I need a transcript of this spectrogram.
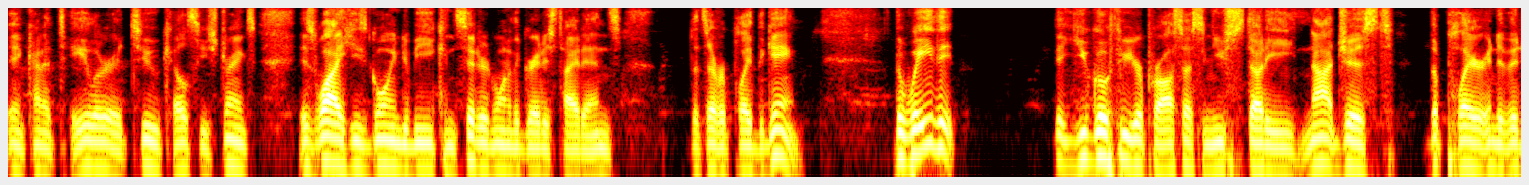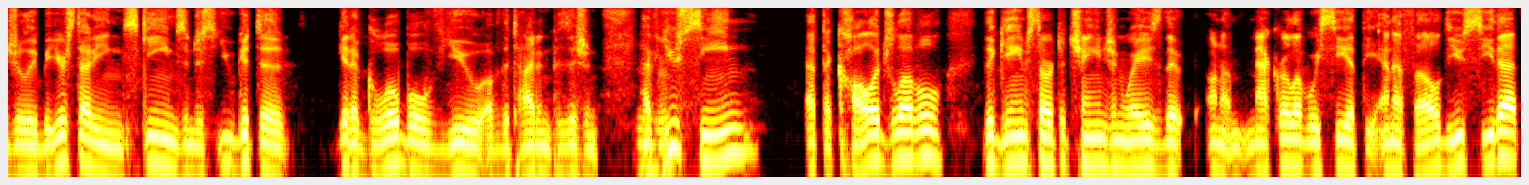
and kind of tailor it to Kelce's strengths is why he's going to be considered one of the greatest tight ends that's ever played the game. The way that that you go through your process and you study not just the player individually, but you're studying schemes and just you get to get a global view of the tight end position. Have Mhm. you seen at the college level the games start to change in ways that on a macro level we see at the NFL? Do you see that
